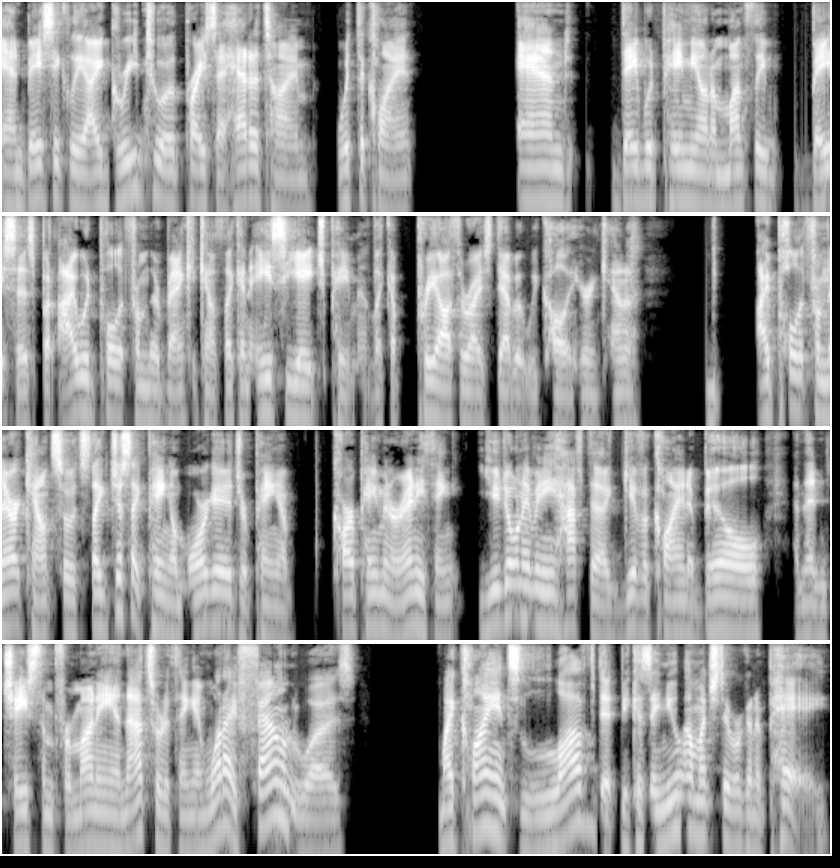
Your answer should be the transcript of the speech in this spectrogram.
and basically, I agreed to a price ahead of time with the client, and they would pay me on a monthly basis, but I would pull it from their bank accounts, like an ACH payment, like a pre authorized debit, we call it here in Canada. I pull it from their account. So it's like just like paying a mortgage or paying a car payment or anything. You don't even have to give a client a bill and then chase them for money and that sort of thing. And what I found was my clients loved it because they knew how much they were going to pay.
